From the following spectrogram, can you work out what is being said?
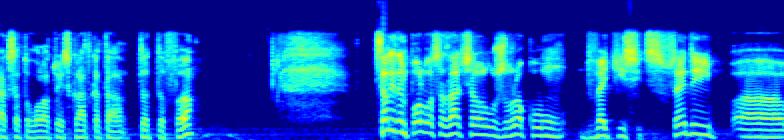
tak sa to volá, to je skrátka tá TTF. Celý ten podvod sa začal už v roku 2000. Vtedy uh,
